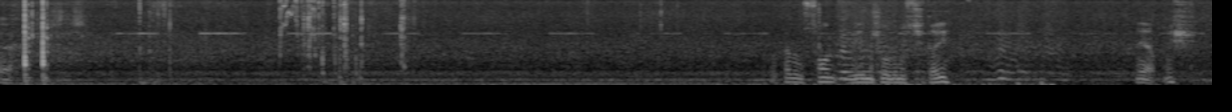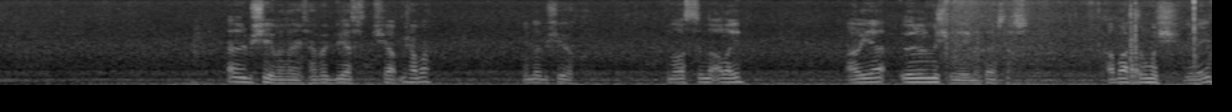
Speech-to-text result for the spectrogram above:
Evet. Bakalım son vermiş olduğumuz çıtayı ne yapmış? Henüz bir şey yok arkadaşlar. Biraz şey yapmış ama bunda bir şey yok. Bunu aslında alayım. Araya örülmüş vereyim arkadaşlar. Abartılmış vereyim.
